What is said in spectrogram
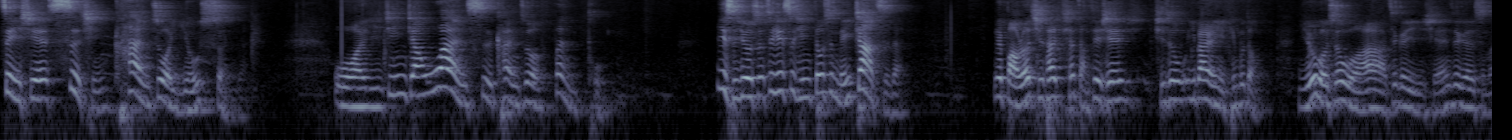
这些事情看作有损的。我已经将万事看作粪土，意思就是说这些事情都是没价值的。因为保罗其实他他讲这些，其实一般人也听不懂。如果说我啊，这个以前这个什么，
